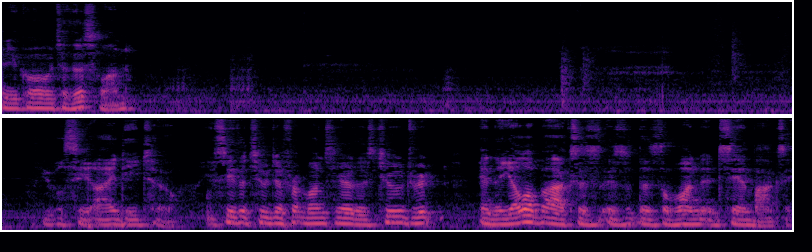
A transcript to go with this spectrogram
when you go over to this one, you will see ID2. You see the two different ones here? There's two, and the yellow box is, is, is the one in Sandboxie.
